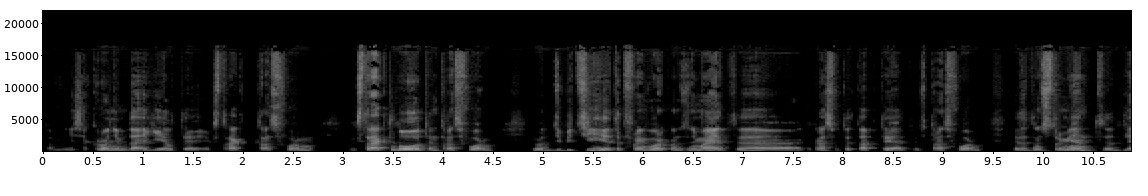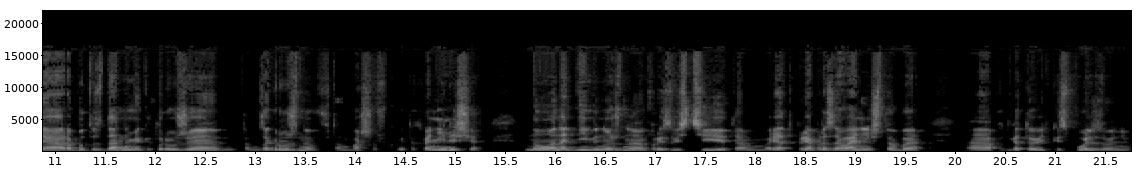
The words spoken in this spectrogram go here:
там есть акроним, да, ELT, Extract, Transform, extract, load and transform. И вот DBT, этот фреймворк, он занимает э, как раз вот этап T, то есть transform. Этот инструмент для работы с данными, которые уже там, загружены в там, ваше в какое-то хранилище, но над ними нужно произвести там, ряд преобразований, чтобы э, подготовить к использованию.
